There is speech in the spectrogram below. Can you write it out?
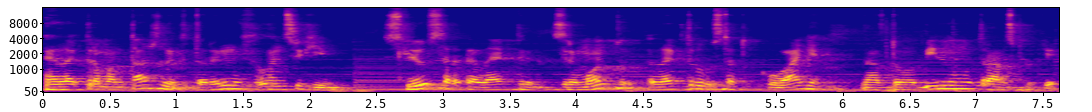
електромонтажник вторинних ланцюгів, слюсар електрик з ремонту електроустаткування на автомобільному транспорті,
